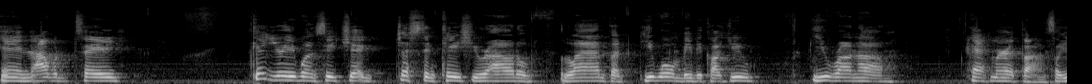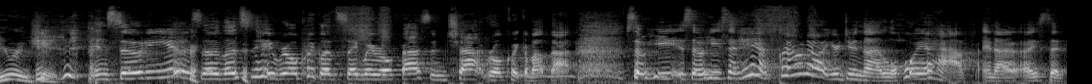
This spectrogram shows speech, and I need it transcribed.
And I would say, get your A1C checked just in case you're out of line, but you won't be because you you run a half marathon, so you're in shape. and so do you. So let's say real quick. Let's segue real fast and chat real quick about that. So he so he said, "Hey, I found out you're doing the La Jolla half," and I, I said,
